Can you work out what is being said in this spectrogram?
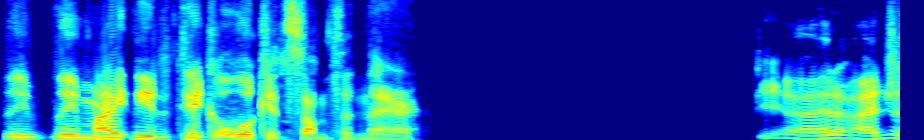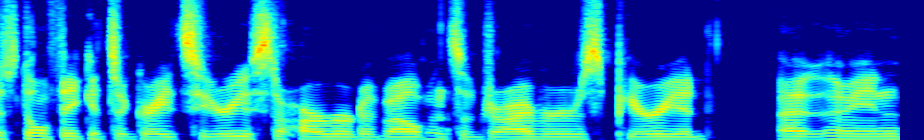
they they might need to take a look at something there. Yeah, I, I just don't think it's a great series to harbor developments of drivers. Period. I, I mean,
